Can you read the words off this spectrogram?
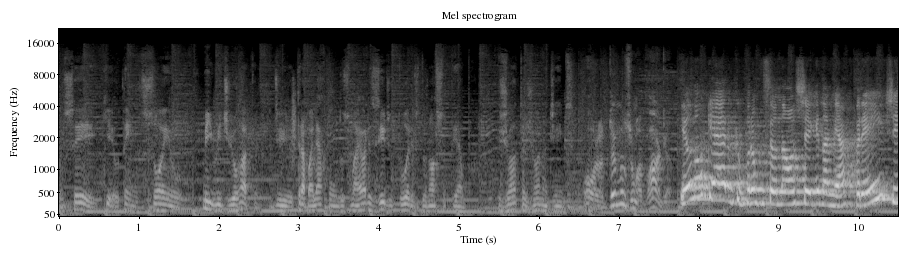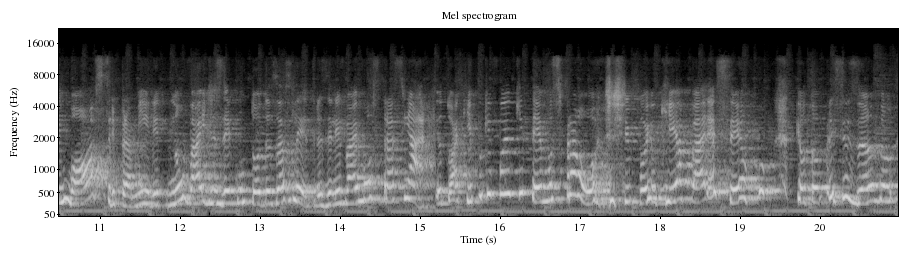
Eu sei que eu tenho um sonho meio idiota de trabalhar com um dos maiores editores do nosso tempo, J. Jonah Jameson. Ora, temos uma vaga. Eu não quero que o profissional chegue na minha frente e mostre para mim, ele não vai dizer com todas as letras, ele vai mostrar assim: "Ah, eu tô aqui porque foi o que temos para hoje, foi o que apareceu, que eu tô precisando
